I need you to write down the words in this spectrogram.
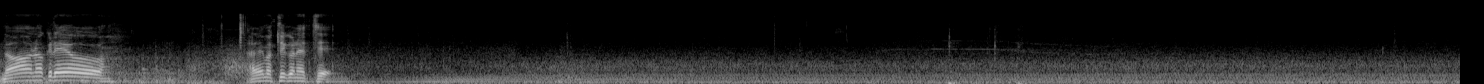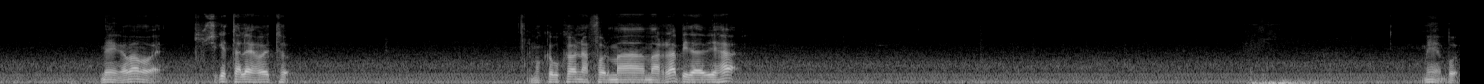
No, no creo. Ahora mismo estoy con este. Venga, vamos a ver. Sí que está lejos esto Tenemos que buscar una forma más rápida de viajar Mira, pues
